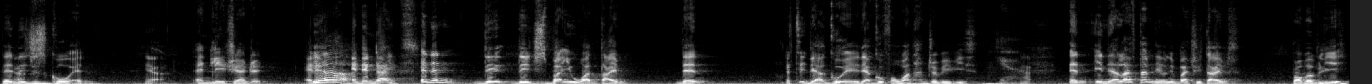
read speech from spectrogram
Then they just go and Yeah. And lay 300. And Yeah. then, and then die. and then they, they just bite you one time. Then That's it. they are good. Eh? They are good for 100 babies. Yeah. And in their lifetime, they only bite three times, probably.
